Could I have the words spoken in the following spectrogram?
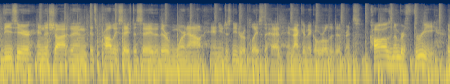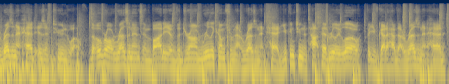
these here in this shot, then it's probably safe to say that they're worn out and you just need to replace the head and that can make a world of difference. Cause number three, the resonant head isn't tuned well. The overall resonance and body of the drum really comes from that resonant head. You can tune the top head really low, but you've got to have that resonant head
